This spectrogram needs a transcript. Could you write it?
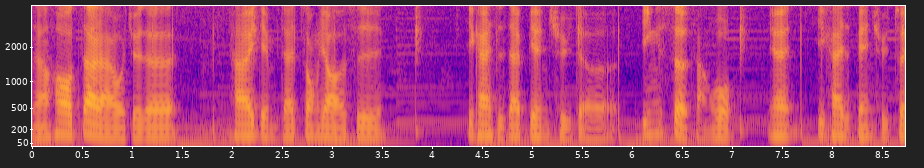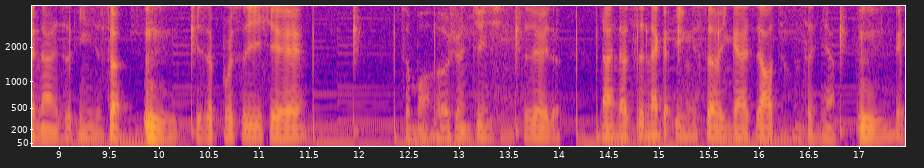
然后再来，我觉得还有一点比较重要的是，一开始在编曲的音色掌握，因为一开始编曲最难的是音色，嗯其实不是一些什么和弦进行之类的，难的是那个音色应该是要长怎样。嗯音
